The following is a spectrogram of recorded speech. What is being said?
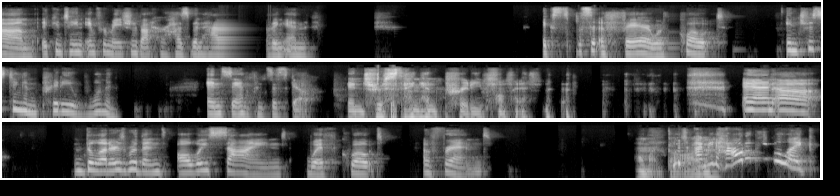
um, it contained information about her husband having an explicit affair with quote interesting and pretty woman in San Francisco. Interesting and pretty woman. and uh the letters were then always signed with quote a friend Oh my God. which i mean how do people like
